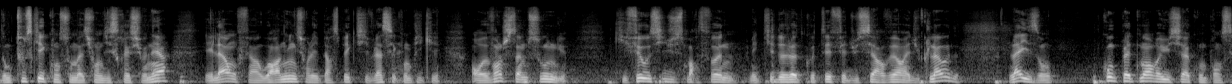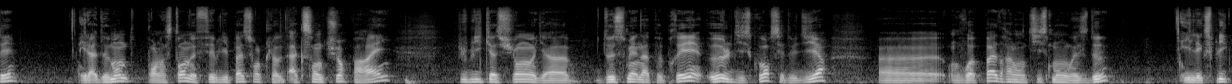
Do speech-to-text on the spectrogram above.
Donc tout ce qui est consommation discrétionnaire. Et là, on fait un warning sur les perspectives. Là, c'est compliqué. En revanche, Samsung, qui fait aussi du smartphone, mais qui de l'autre côté fait du serveur et du cloud, là, ils ont complètement réussi à compenser. Et la demande, pour l'instant, ne faiblit pas sur le cloud. Accenture, pareil. Publication il y a deux semaines à peu près. Eux, le discours, c'est de dire euh, on ne voit pas de ralentissement au S2. Et il explique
